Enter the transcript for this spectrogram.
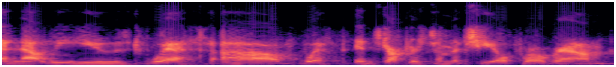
and that we used with uh, with instructors from the CHEO program.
